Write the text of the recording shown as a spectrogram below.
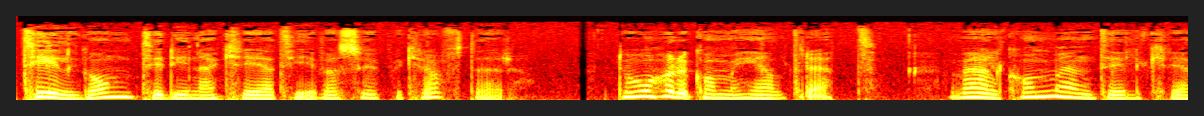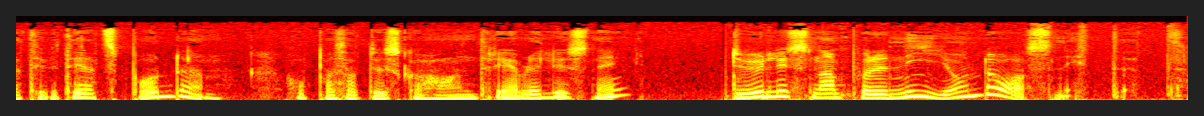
tillgång till dina kreativa superkrafter? Då har du kommit helt rätt. Välkommen till Kreativitetspodden. Hoppas att du ska ha en trevlig lyssning. Du lyssnar på det nionde avsnittet.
